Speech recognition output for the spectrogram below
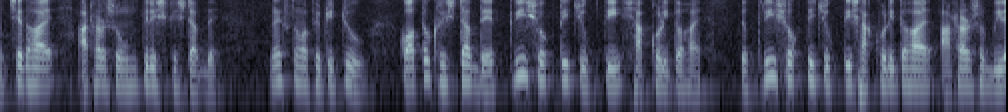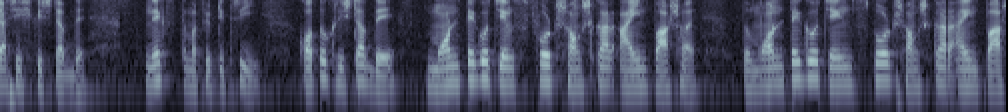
উচ্ছেদ হয় আঠারোশো উনত্রিশ খ্রিস্টাব্দে। নেক্সট নাম্বার ফিফটি টু কত খ্রিস্টাব্দে ত্রিশক্তি চুক্তি স্বাক্ষরিত হয়? তো ত্রিশক্তি চুক্তি স্বাক্ষরিত হয় আঠারোশো বিরাশি খ্রিস্টাব্দে। নেক্সট নাম্বার ফিফটি থ্রি কত খ্রিস্টাব্দে মন্টেগো চেমসফোর্ড সংস্কার আইন পাশ হয়। তো মন্টেগো চেমসফোর্ড সংস্কার আইন পাশ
